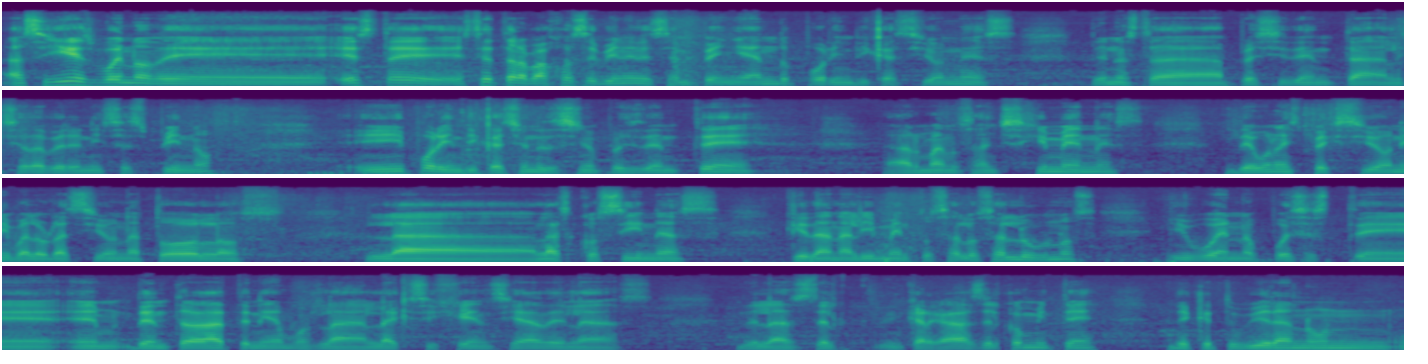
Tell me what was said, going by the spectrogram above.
Así es, bueno, de este, este trabajo se viene desempeñando por indicaciones de nuestra presidenta, Alicia Berenice Espino, y por indicaciones del señor presidente Armando Sánchez Jiménez, de una inspección y valoración a todas las cocinas que dan alimentos a los alumnos. Y bueno pues este de entrada teníamos la exigencia de las de las encargadas del comité de que tuvieran un,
